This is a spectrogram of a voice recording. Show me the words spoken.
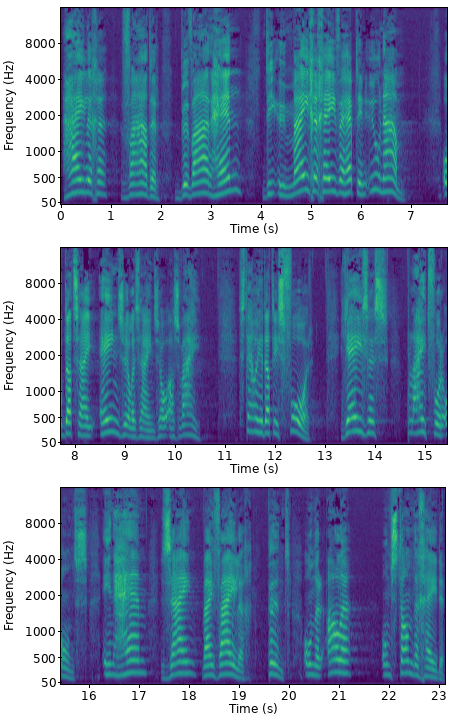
Heilige Vader, bewaar hen die u mij gegeven hebt in uw naam opdat zij één zullen zijn, zoals wij. Stel je dat eens voor. Jezus pleit voor ons. In Hem zijn wij veilig. Punt. Onder alle omstandigheden.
